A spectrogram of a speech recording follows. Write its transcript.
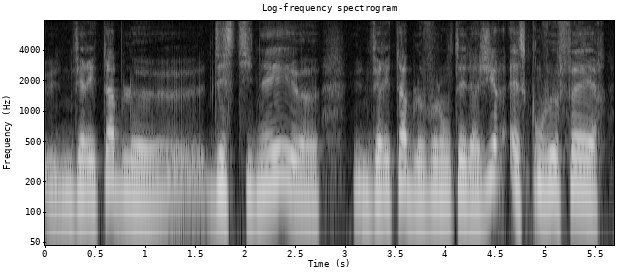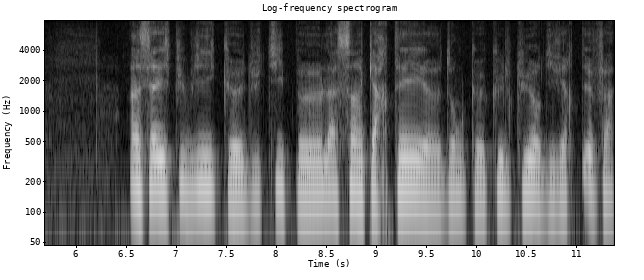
une véritable destinée, euh, une véritable volonté d'agir. Est-ce qu'on veut faire un service public du type la 5 Arte, donc culture, enfin,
